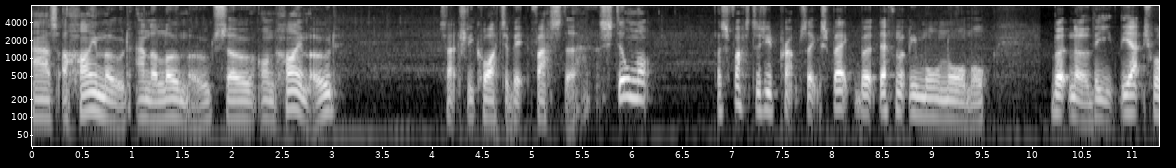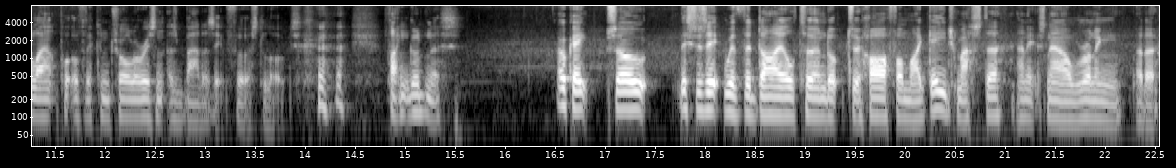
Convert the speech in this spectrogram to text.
has a high mode and a low mode. So on high mode, it's actually quite a bit faster. Still not as fast as you'd perhaps expect, but definitely more normal. But no, the, the actual output of the controller isn't as bad as it first looked. Thank goodness. Okay, so this is it with the dial turned up to half on my gauge master and it's now running at a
